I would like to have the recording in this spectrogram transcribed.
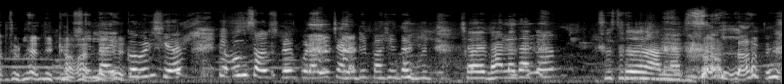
অবশ্যই লাইক কমেন্ট শেয়ার এবং সাবস্ক্রাইব করে আমার চ্যানেলের পাশে থাকবেন। সবাই ভালো থাকুন সুস্থ থাকুন। আল্লাহ হাফেজ। আল্লাহ হাফেজ।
